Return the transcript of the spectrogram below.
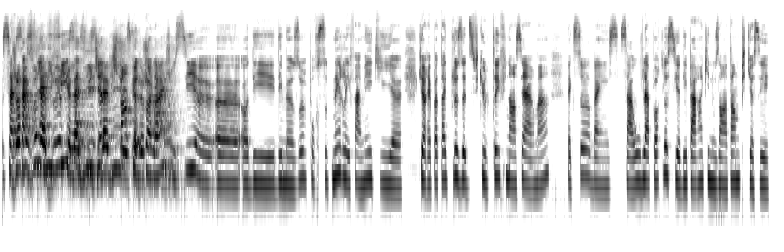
Ça, Je ça résume se à dire planifie, que la ça vie- la vie je pense que le choix. collège aussi euh, euh, a des, des mesures pour soutenir les familles qui, euh, qui auraient peut-être plus de difficultés financièrement. Fait que ça, ben, ça ouvre la porte là s'il y a des parents qui nous entendent puis que c'est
